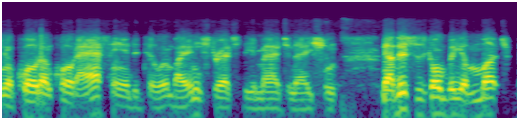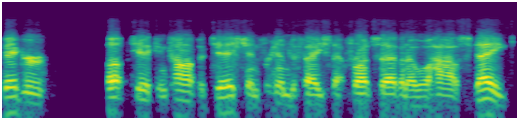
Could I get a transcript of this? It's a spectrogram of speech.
you know quote unquote ass handed to him by any stretch of the imagination. Now this is going to be a much bigger uptick in competition for him to face that front seven of Ohio State's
